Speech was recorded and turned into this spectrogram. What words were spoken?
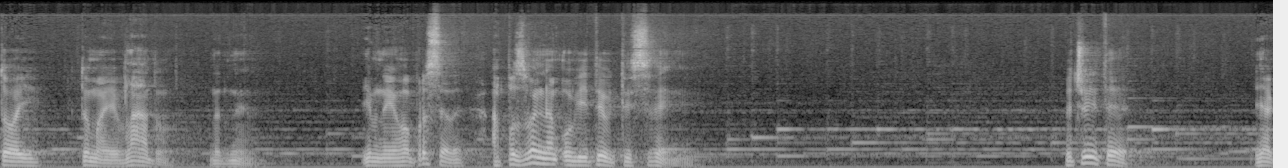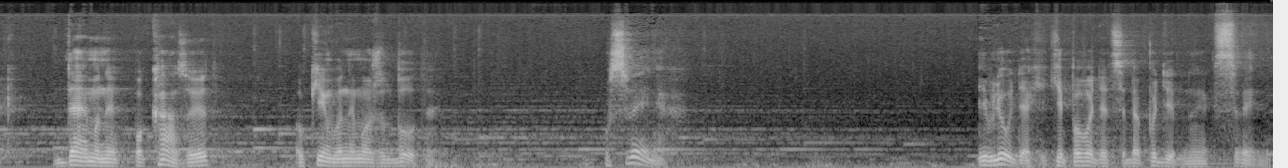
той, хто має владу над ним. І вони його просили, а дозволь нам увійти в ті свині. Ви чуєте, як демони показують, у ким вони можуть бути? У свинях. І в людях, які поводять себе подібно, як свині.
